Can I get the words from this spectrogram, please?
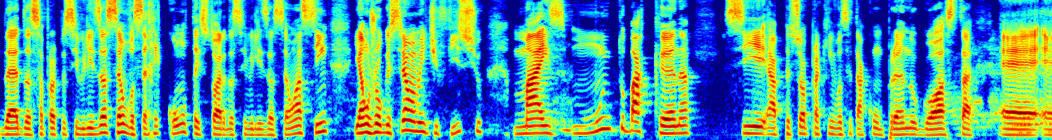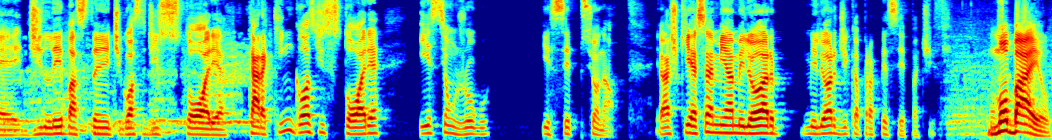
da, sua própria civilização. Você reconta a história da civilização assim. E é um jogo extremamente difícil, mas muito bacana se a pessoa para quem você está comprando gosta é, é, de ler bastante, gosta de história. Cara, quem gosta de história, esse é um jogo excepcional. Eu acho que essa é a minha melhor, melhor dica para PC, Patife. Mobile.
